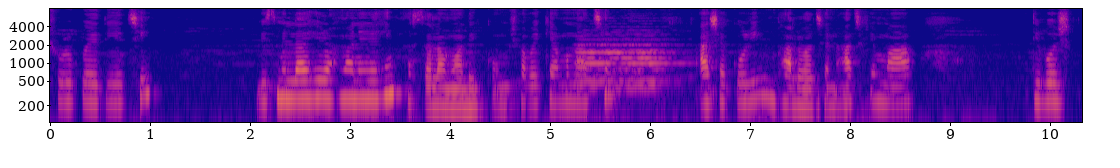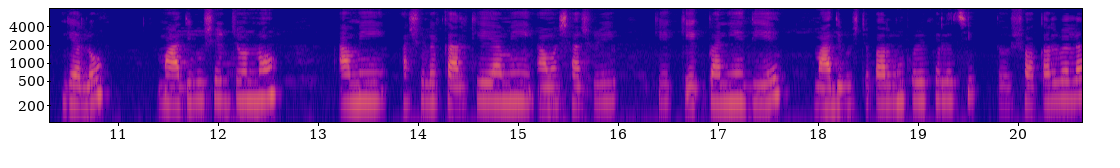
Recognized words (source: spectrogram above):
শুরু করে দিয়েছি। বিসমিল্লাহি রহমান রহিম। আসসালামু আলাইকুম। সবাই কেমন আছেন? আশা করি ভালো আছেন। আজকে মা দিবস গেল। মা দিবসের জন্য আমি আসলে কালকে আমি আমার শাশুড়িকে কেক বানিয়ে দিয়ে মা দিবসটা পালন করে ফেলেছি। তো সকালবেলা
